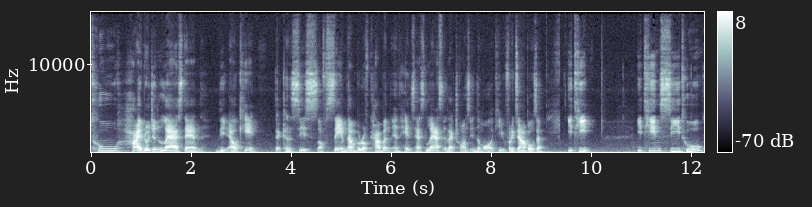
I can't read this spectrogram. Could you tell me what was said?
two hydrogen less than the alkane that consists of same number of carbon and hence has less electrons in the molecule. For example, uh, ethene. Ethene C2H4,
